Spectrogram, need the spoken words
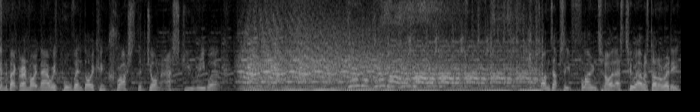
In the background right now is Paul van Dyk and Crush, the John Askew rework. Time's absolutely flown tonight. That's two hours done already.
